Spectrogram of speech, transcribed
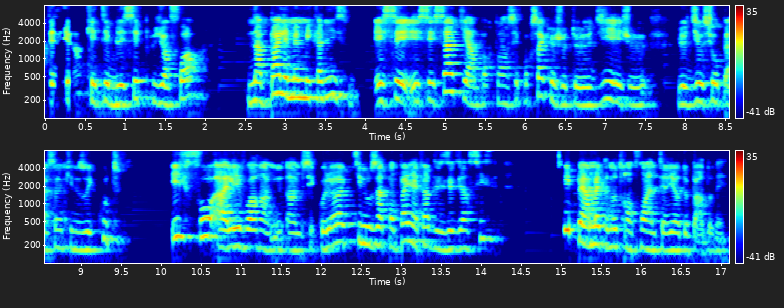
intérieur qui a été blessé plusieurs fois, n'a pas les mêmes mécanismes. Et c'est ça qui est important. C'est pour ça que je te le dis et je le dis aussi aux personnes qui nous écoutent. Il faut aller voir un, un psychologue qui nous accompagne à faire des exercices qui permettent à notre enfant intérieur de pardonner.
